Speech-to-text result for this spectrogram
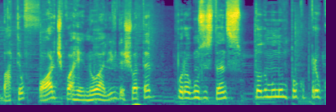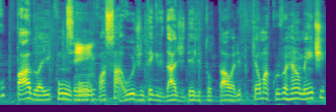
bateu forte com a Renault ali, deixou até por alguns instantes todo mundo um pouco preocupado aí com, com, com, a saúde, integridade dele total ali, porque é uma curva realmente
